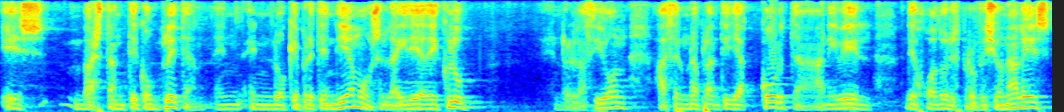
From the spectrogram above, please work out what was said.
es bastante completa en, lo que pretendíamos, la idea de club en relación a hacer una plantilla corta a nivel de jugadores profesionales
